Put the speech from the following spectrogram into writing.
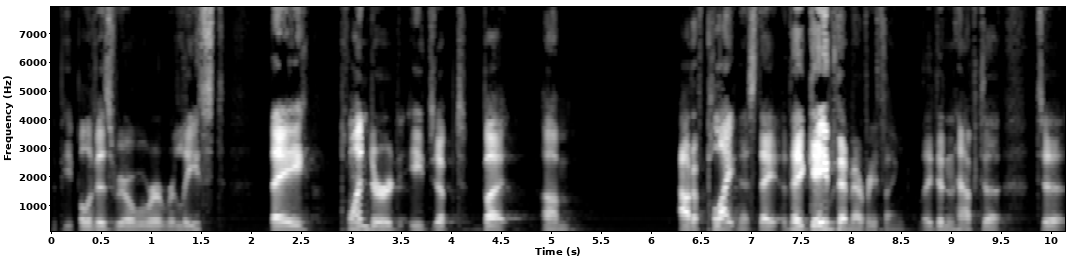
the people of Israel were released, they plundered Egypt, but um, out of politeness, they, they gave them everything. They didn't have to, to,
